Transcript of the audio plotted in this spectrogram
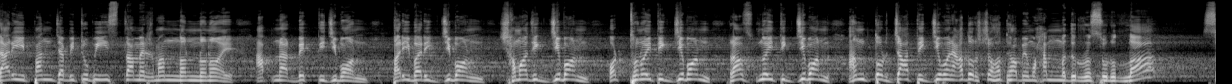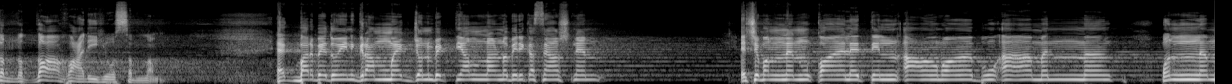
দাড়ি পাঞ্জাবি টুপি ইসলামের মানদণ্ড নয়, আপনার ব্যক্তি জীবন, পারিবারিক জীবন, সামাজিক জীবন, অর্থনৈতিক জীবন, রাজনৈতিক জীবন, আন্তর্জাতিক জীবনে আদর্শ হতে হবে মোহাম্মদুর রসুল্লাহ সাল্লাহ আলিহি ওসাল্লাম একবার বেদুইন গ্রাম্য একজন ব্যক্তি আল্লাহ নবীর কাছে আসলেন এসে বললেন কয়লেতিল আরাবু আমান্না قل لم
